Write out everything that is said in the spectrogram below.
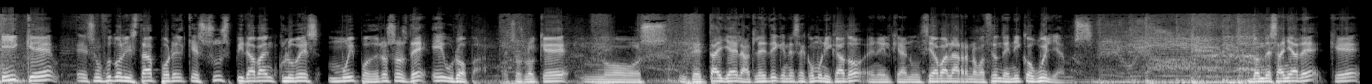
y que es un futbolista por el que suspiraba en clubes muy poderosos de Europa. Eso es lo que nos detalla el Athletic en ese comunicado en el que anunciaba la renovación de Nico Williams. Donde se añade que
